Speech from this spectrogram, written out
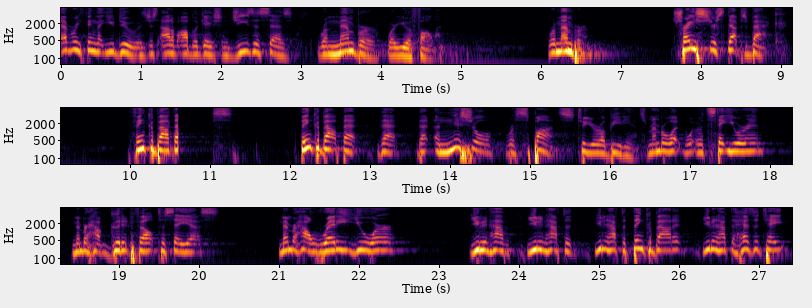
everything that you do is just out of obligation, Jesus says, remember where you have fallen. Remember. Trace your steps back. Think about that. Think about that, that, that initial response to your obedience. Remember what, what state you were in? Remember how good it felt to say yes? Remember how ready you were? You didn't have, you didn't have to, you didn't have to think about it. You didn't have to hesitate.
